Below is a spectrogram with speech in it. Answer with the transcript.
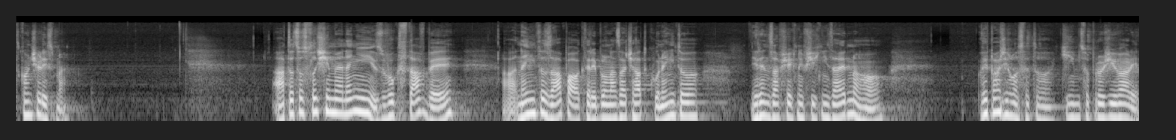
Skončili jsme. A to, co slyšíme, není zvuk stavby, ale není to zápal, který byl na začátku, není to jeden za všechny, všichni za jednoho. Vypařilo se to tím, co prožívali.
